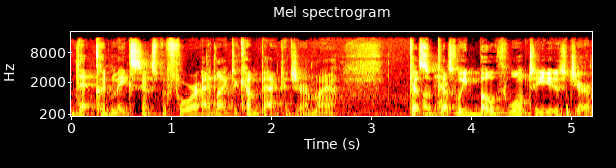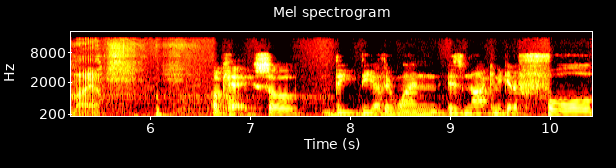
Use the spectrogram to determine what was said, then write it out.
that could make sense before I'd like to come back to Jeremiah because okay. because we both want to use Jeremiah. Okay, so the the other one is not going to get a full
